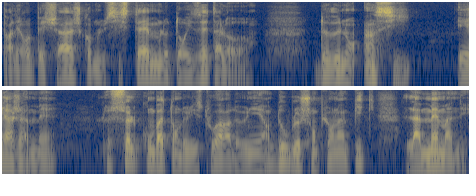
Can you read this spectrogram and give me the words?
par les repêchages comme le système l'autorisait alors, devenant ainsi, et à jamais, le seul combattant de l'histoire à devenir double champion olympique la même année.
